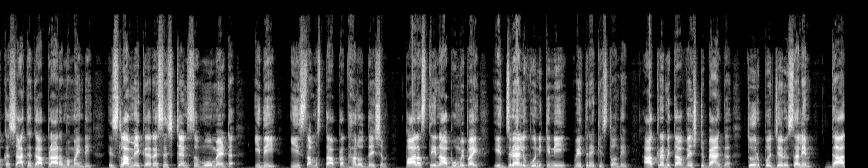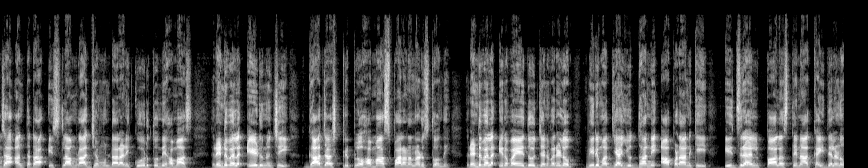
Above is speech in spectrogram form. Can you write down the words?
ఒక శాఖగా ప్రారంభమైంది. ఇస్లామిక్ రెసిస్టెన్స్ మూవ్మెంట్ ఇది ఈ సంస్థ ప్రధానోద్దేశం. పాలస్తీనా భూమిపై ఇజ్రాయెల్ ఉనికిని వ్యతిరేకిస్తోంది. ఆక్రమిత వెస్ట్ బ్యాంక్ తూర్పు జెరూసలేం గాజా అంతటా ఇస్లాం రాజ్యం ఉండాలని కోరుతుంది హమాస్. రెండు వేల ఏడు నుంచి గాజా స్ట్రిప్లో హమాస్ పాలన నడుస్తోంది. రెండు వేల ఇరవై ఐదు జనవరిలో వీరి మధ్య యుద్ధాన్ని ఆపడానికి ఇజ్రాయెల్ పాలస్తీనా ఖైదీలను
